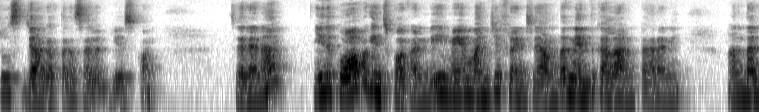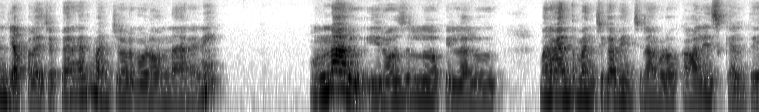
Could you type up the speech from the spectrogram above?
చూసి జాగ్రత్తగా సెలెక్ట్ చేసుకోండి. సరేనా? ఇది కోపగించుకోకండి. మేము మంచి ఫ్రెండ్సే అందరిని ఎందుకు అలా అంటారని? అందరిని చెప్పలే. చెప్పాను కానీ మంచి వాళ్ళు కూడా ఉన్నారని. ఉన్నారు ఈ రోజుల్లో పిల్లలు. మనం ఎంత మంచిగా పెంచినా కూడా కాలేజ్కి వెళ్తే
